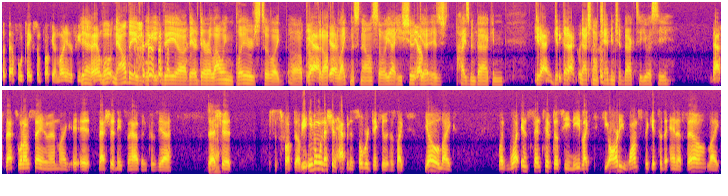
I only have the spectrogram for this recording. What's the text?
let that fool take some fucking money to feed yeah. his family. Well, now they they they uh, they're they're allowing players to like uh, profit Yeah, off yeah. their likeness now. So yeah, he should Yep. get his Heisman back and get Yeah, get exactly. that national championship back to USC. That's that's what I'm saying, man. Like it, it that shit needs to happen because yeah, that shit it's just fucked up. Even when that shit happened, it's so ridiculous. It's like, yo, like, like what incentive does he need? Like he already wants to get to the NFL. Like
